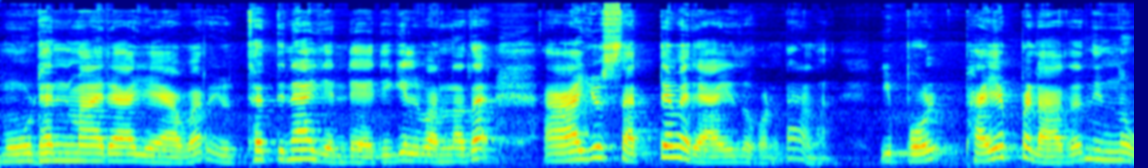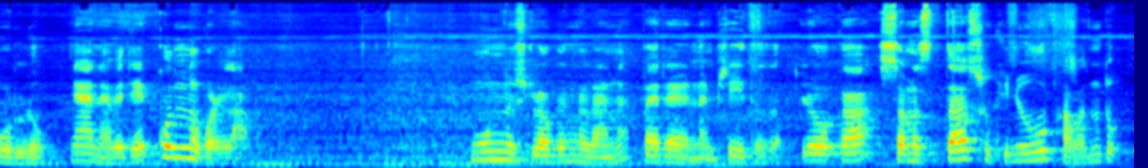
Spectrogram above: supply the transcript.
മൂഢന്മാരായ അവർ യുദ്ധത്തിനായി എന്റെ അരികിൽ വന്നത് ആയുസ്സറ്റവരായതുകൊണ്ടാണ് ഇപ്പോൾ ഭയപ്പെടാതെ നിന്നുകൊള്ളൂ. ഞാൻ അവരെ കൊന്നുകൊള്ളാം. മൂന്ന് ശ്ലോകങ്ങളാണ് പാരായണം ചെയ്തത്. ലോക സമസ്ത സുഖിനോ ഭവന്തു.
